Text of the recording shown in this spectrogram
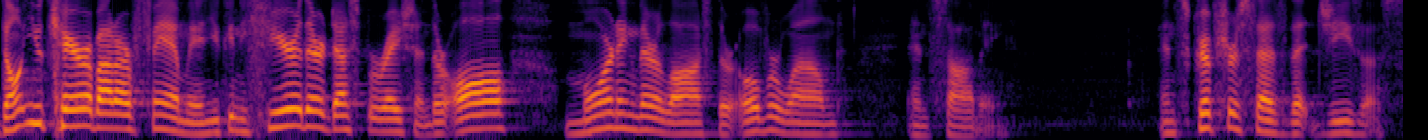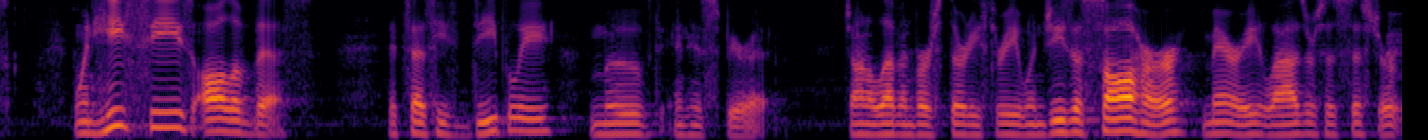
Don't you care about our family? And you can hear their desperation. They're all mourning their loss, they're overwhelmed and sobbing. And scripture says that Jesus, when he sees all of this, it says he's deeply moved in his spirit. John 11, verse 33, when Jesus saw her, Mary, Lazarus' sister,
